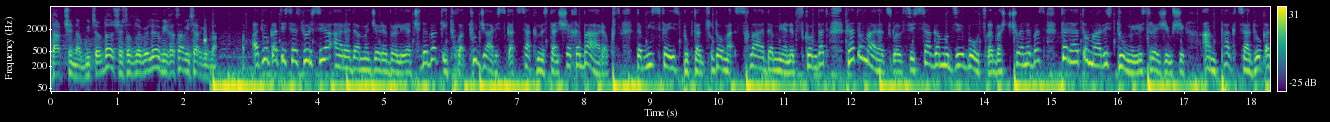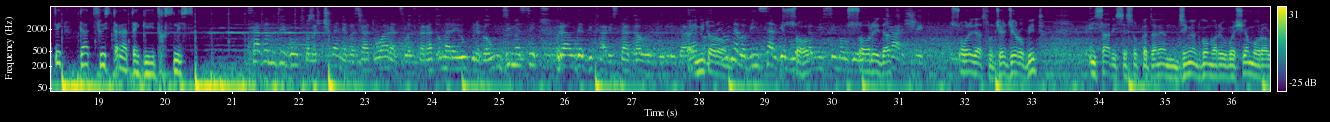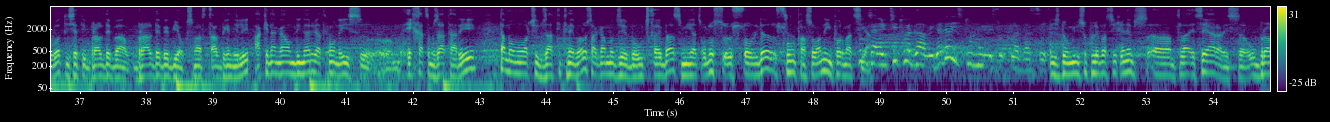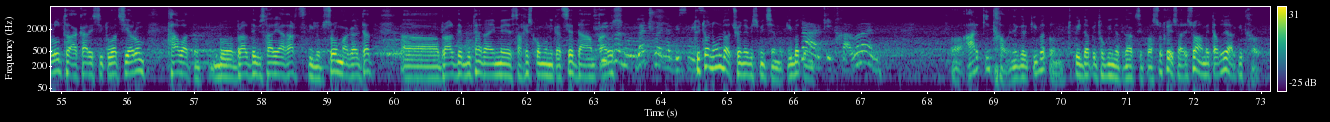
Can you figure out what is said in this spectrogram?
დარჩენა გვიწევდა, შესაძლებელია ვიღაცამ ისარგებლა. ადვოკატის ეს ვერსია არადამაჯერებელია. ჩდება კითხვა, თუ ჯარისკაც საქმესთან შეხება არ აქვს და მის Facebook-თან წვდომა სხვა ადამიანებს ჰქონდათ, რატომ არ აძლევს ის საგამოძიებო უწყებას ჩვენებას და რატომ არის დუმილის რეჟიმში? ამ ფაქტს ადვოკატი დაცვის სტრატეგიით ხსნის. საგამოძიებო უწყებას ჩვენებას რატო არ აძლევს და რატომ არ ეუბნება უმძიმესი ბრალდებით არის დაკავებული და იმიტომ რომ ეუბნება ვინ სარგებლობდა მისი მოგებული სწორედაც სწორედაც რომ ჯერჯერობით ის არის ეს უკვე ძალიან ძიმე მდგომარეობაშია მორალურად ისეთი ბრალდება ბრალდებები აქვს მას წარდგენილი. აქედან გამომდინარე რა თქმა უნდა ის ეხაც მზად არის და მომავალში მზად იქნება რომ საგამოძიებო უწყებას მიაწოდოს სწორი და სრულფასოვანი ინფორმაცია. თუმცა ერთი თვე გავიდა და ის დუმილის უფლებას იყენებს. ის დუმილის უფლებას იყენებს ესე არ არის. უბრალოდ აქ არის სიტუაცია რომ თავად ბრალდების ხარი აღარ ცდილობს რომ მაგალითად ბრალდებულთან რაიმე სახის კომუნიკაცია დაამყაროს. თვითონ უნდა ჩვენების მიცემა. თვითონ უნდა ჩვენების მიცემა, კი ბატონო. და არ კითხავენ? არ კითხავენ ეგრე კი ბატონო თვითდაპირ თუ გინდათ გაქცეთ პასუხი ეს არის რომ ამ ეტაპზე არ კითხავენ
